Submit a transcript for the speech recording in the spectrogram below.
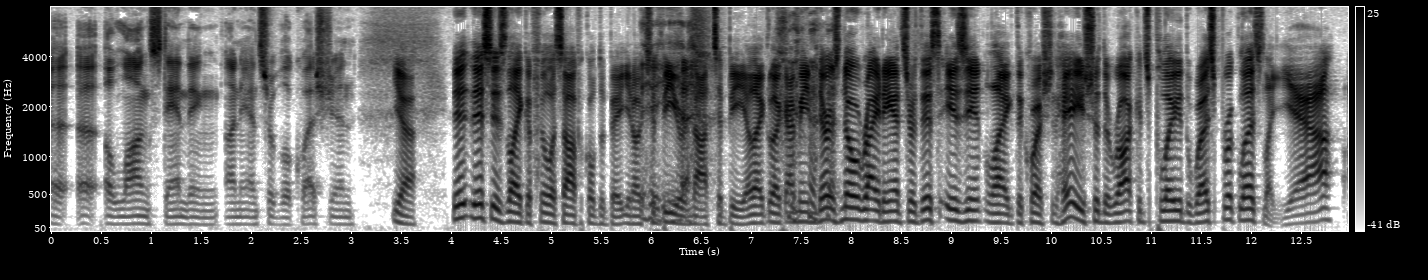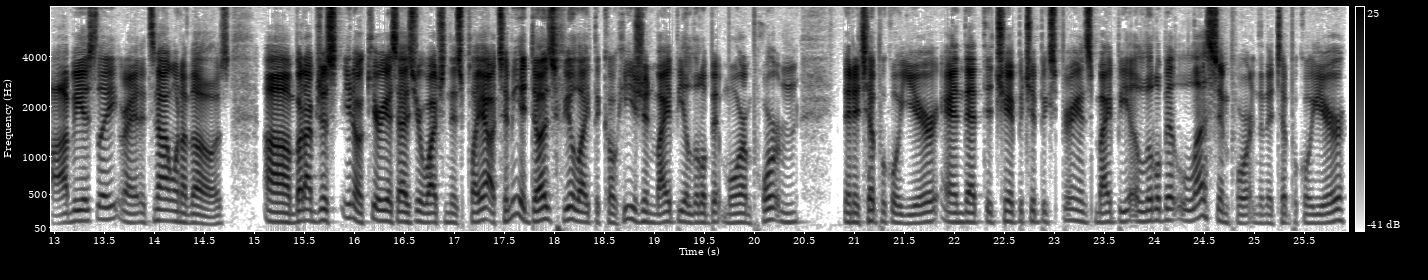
a, a long-standing unanswerable question. Yeah, this is like a philosophical debate, you know, to be yeah. or not to be. Like, like I mean, there's no right answer. This isn't like the question, "Hey, should the Rockets play the Westbrook list?" Like, yeah, obviously, right? It's not one of those. Um, but I'm just, you know, curious as you're watching this play out. To me, it does feel like the cohesion might be a little bit more important than a typical year, and that the championship experience might be a little bit less important than the typical year.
